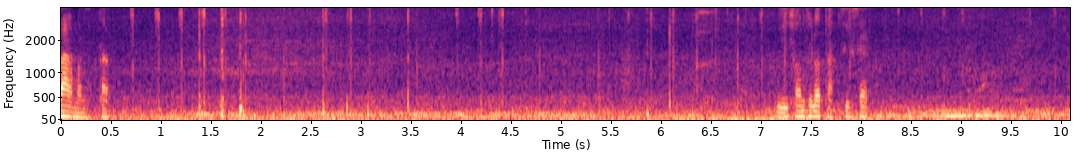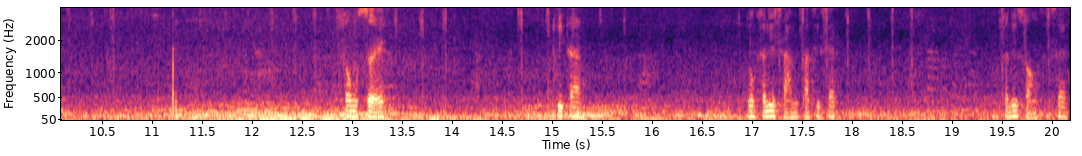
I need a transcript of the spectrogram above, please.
ลากมันตัด หวีช้อนขึ้นแล้วตัดซิกแซกทรงเสยทีกทางลูกชั้นที่สามตัดซิกแซกชั้นที่สองซิกแซก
